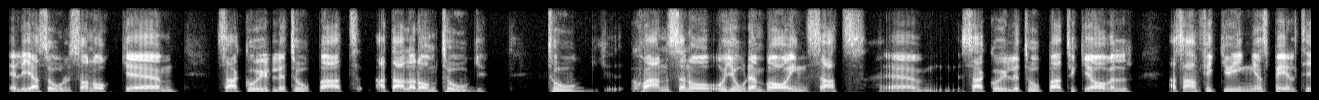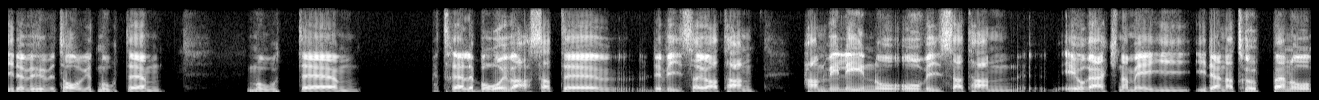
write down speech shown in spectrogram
Elias Olsson och eh, Saku Ylätupa, att, att alla de tog, tog chansen och, och gjorde en bra insats. Eh, Sako Ylätupa tycker jag väl, alltså han fick ju ingen speltid överhuvudtaget mot, eh, mot eh, Trelleborg. Va? Så att, eh, det visar ju att han, han vill in och, och visa att han är att räkna med i, i denna truppen och,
